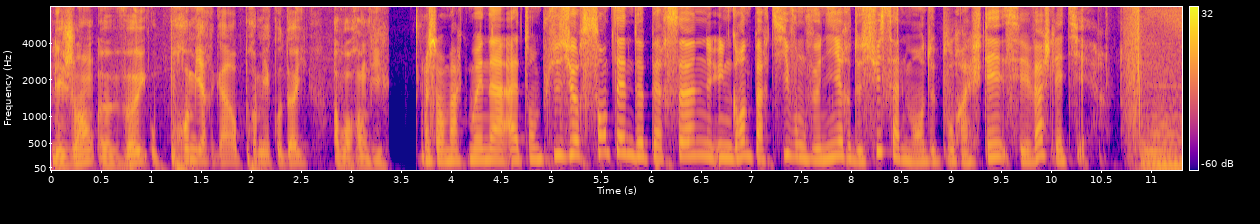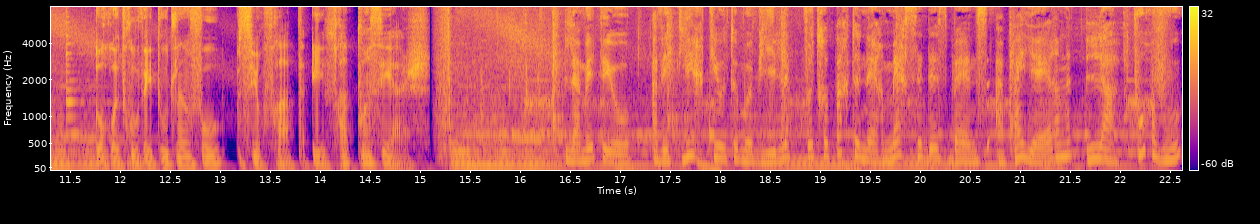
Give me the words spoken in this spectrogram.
Les gens euh, veulent au premier regard, au premier coup d'œil, avoir envie. Jean-Marc Moena attend plusieurs centaines de personnes. Une grande partie vont venir de Suisse allemande pour acheter ces vaches laitières. Retrouvez toute l'info sur frappe et frappe.ch. La météo, avec l'IRT Automobile, votre partenaire Mercedes-Benz à Payerne, là pour vous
